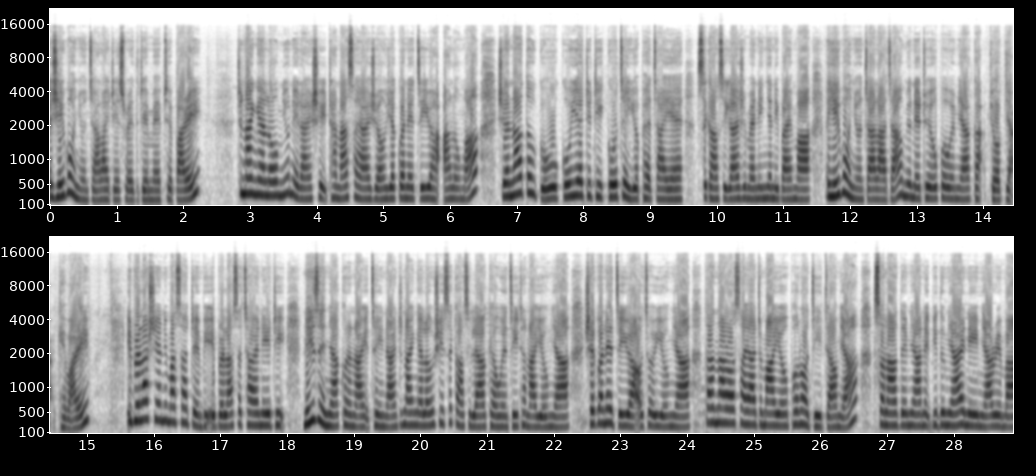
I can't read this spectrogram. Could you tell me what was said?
အရေးပေါ်ညွှန်ကြားလိုက်တဲ့ဆိုတဲ့သတင်းပဲဖြစ်ပါတယ်တနိုင်ငံလုံးမြို့နယ်တိုင်းရှိဌာနဆိုင်ရာရုံးရက်ကွက်နဲ့ကြေးရွာအားလုံးမှာရတနာတုတ်ကို9ရက်တိတိ9ချိန်ရွတ်ဖက်ကြရန်စက်ကောင်စီကရမန်နေ့ညနေပိုင်းမှာအရေးပေါ်ညွှန်ကြားလာကြောင်းမြို့နယ်ထွေအုပ်ဖွဲ့ဝင်များကပြောပြခဲ့ပါတယ်။ ဧပြီလ10ရက်နေ့မှစတင်ပြီးဧပြီလ16ရက်နေ့အထိနေ့စဉ်ည9:00နာရီအချိန်တိုင်းတနိုင်ငံလုံးရှိစစ်ကောင်စီလက်အောက်ခံဝင်ကြီးဌာနရုံးများရက်ကွက်နဲ့ကြေးရွာအုပ်ချုပ်ရေးရုံးများတာနာတော်ဆိုင်ရာဓမ္မယုံဖုံးတော်ကြီးကျောင်းများဆွမ်းလာသင်းများနဲ့ပြည်သူများရဲ့နေများတွင်ပါ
